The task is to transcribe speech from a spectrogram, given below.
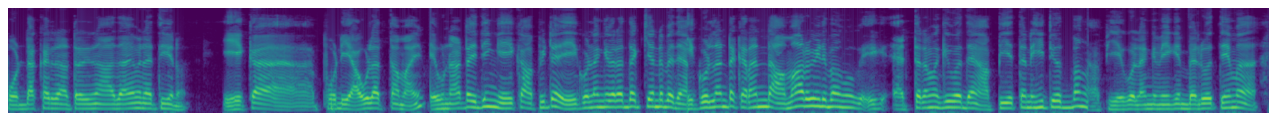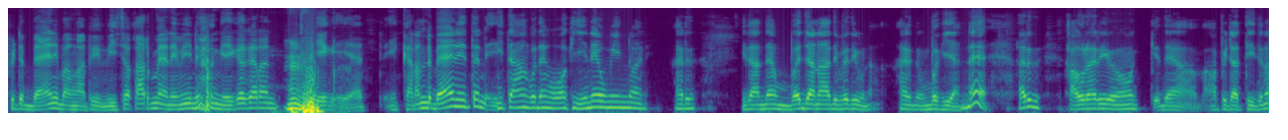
පොඩ්ඩක් හරි රටරෙන ආදායම නැතියෙනවා ඒක පොඩි අවුලත් තමයි. එවුනට ඉතින් ඒක අපිට ඒගොල්ලන්ගේ වැරදක් කියන්න බැද ඒගොල්ලන්ට කරන්න අමාරුවෙන බං. ඇත්තරම කිව දැන් අපි එතන හිටියොත් බං අපි ඒගොල්ලන්ගේ මේකෙන් බැලුවොත්තේම පිට බෑනි බං අපි විශකර්මය නෙමේ බං. ඒක කරන්න. ඒ කරන්න බෑන එතන. ඉතාහකො දැන් ඕ කියන උමින්නවාන හරි ඉතන් දැන් උඹ ජනාධිපති වුණ. හරි උඹ කියන්න. හරි කවුරහරි අපිට තින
